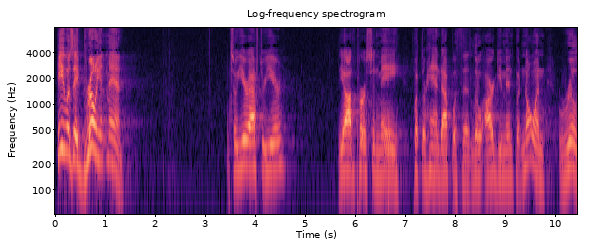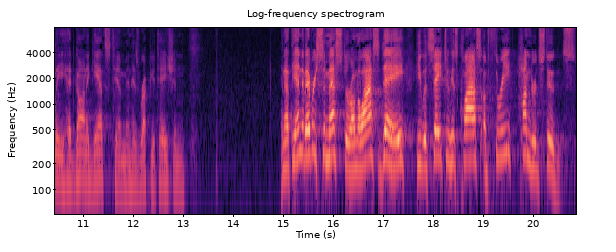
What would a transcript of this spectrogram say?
He was a brilliant man. And so, year after year, the odd person may put their hand up with a little argument, but no one really had gone against him and his reputation. And at the end of every semester, on the last day, he would say to his class of 300 students,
